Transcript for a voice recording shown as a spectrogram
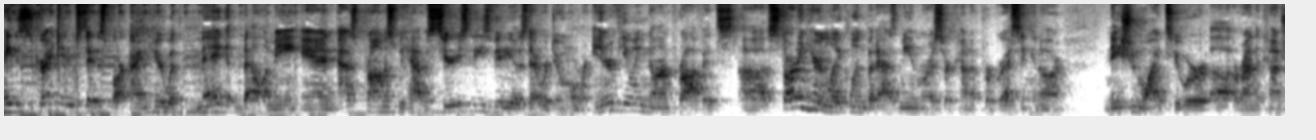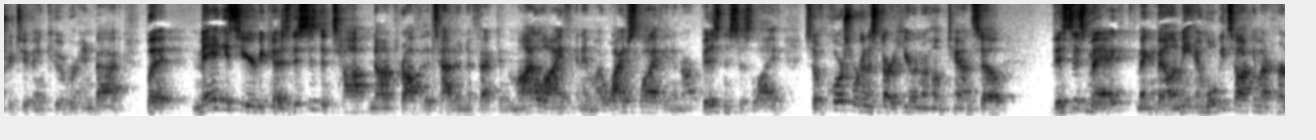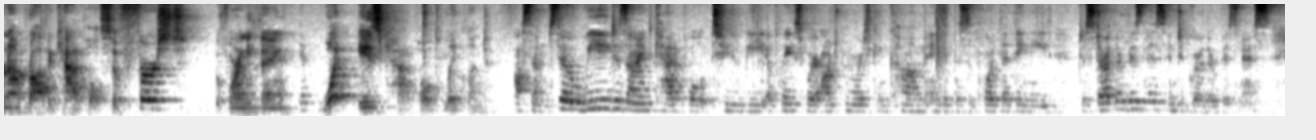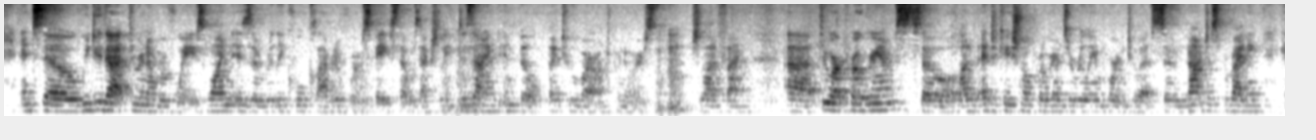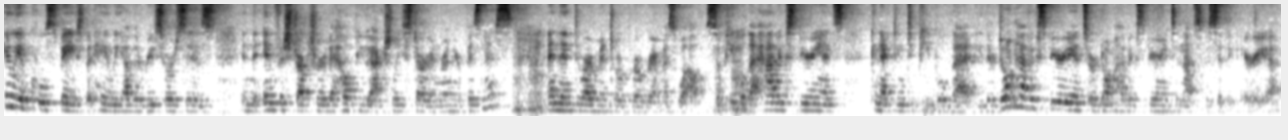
Hey, this is Grant Native with State of Spark. I'm here with Meg Bellamy, and as promised, we have a series of these videos that we're doing where we're interviewing nonprofits, uh, starting here in Lakeland, but as me and Marissa are kind of progressing in our nationwide tour uh, around the country to Vancouver and back. But Meg is here because this is the top nonprofit that's had an effect in my life and in my wife's life and in our business's life. So of course we're going to start here in our hometown. So this is Meg, Meg Bellamy, and we'll be talking about her nonprofit Catapult. So first, before anything, Yep. what is Catapult Lakeland? Awesome. So we designed Catapult to be a place where entrepreneurs can come and get the support that they need to start their business and to grow their business. And so we do that through a number of ways. One is a really cool collaborative workspace that was actually designed and built by two of our entrepreneurs, Mhm. which is a lot of fun. Uh, through our programs, so a lot of educational programs are really important to us. So not just providing, hey, we have cool space, but hey, we have the resources and the infrastructure to help you actually start and run your business. Mhm. And then through our mentor program as well. So Mhm. people that have experience connecting to people that either don't have experience or don't have experience in that specific area.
